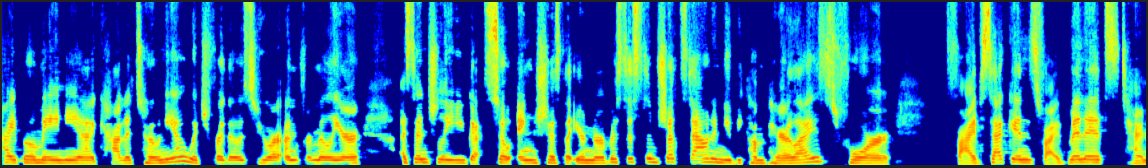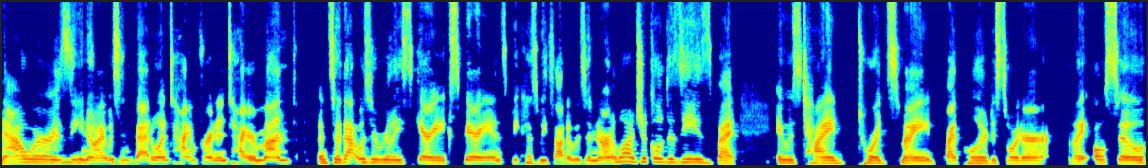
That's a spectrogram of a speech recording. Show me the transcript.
hypomania, catatonia, which for those who are unfamiliar, essentially you get so anxious that your nervous system shuts down and you become paralyzed for five seconds, five minutes, 10 hours. You know, I was in bed one time for an entire month. And so that was a really scary experience because we thought it was a neurological disease, but it was tied towards my bipolar disorder. I also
